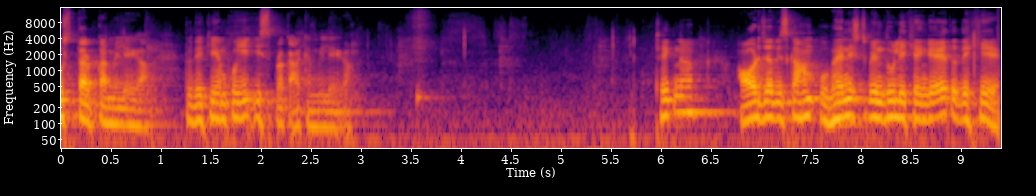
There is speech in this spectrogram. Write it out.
उस तरफ़ का मिलेगा। तो देखिए, हमको ये इस प्रकार का मिलेगा। ठीक ना? और जब इसका हम उभयनिष्ठ बिंदु लिखेंगे तो देखिए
